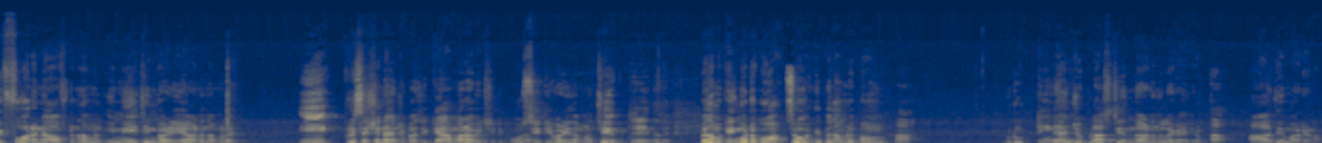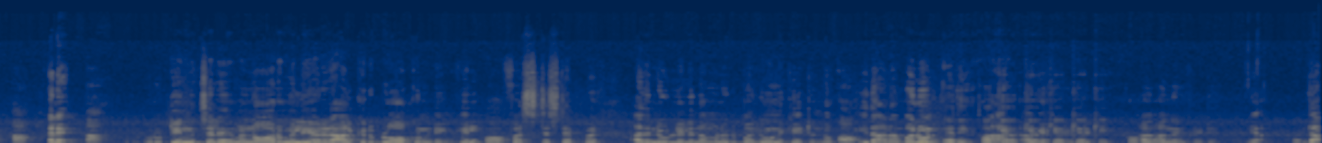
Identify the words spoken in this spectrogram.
ബിഫോർ ആൻഡ് ആഫ്റ്റർ നമ്മൾ ഇമേജിംഗ് വഴിയാണ് നമ്മൾ ഈ പ്രിസിഷൻ ആൻജിയോപ്ലാസ്റ്റി ക്യാമറ വെച്ചിട്ട് ഒ സി ടി വഴി നമ്മൾ ചെയ്യുന്നു ചെയ്യുന്നത്. ഇപ്പൊ നമുക്ക് ഇങ്ങോട്ട് പോവാം. സോ ഇപ്പൊ നമ്മളിപ്പം റുട്ടീൻ ആൻജിയോപ്ലാസ്റ്റി എന്താണെന്നുള്ള കാര്യം ആദ്യം അറിയണം. അല്ലേ? റുട്ടീൻ വെച്ചാൽ നമ്മൾ നോർമലി ഒരാൾക്ക് ഒരു ബ്ലോക്ക് ഉണ്ടെങ്കിൽ ഫസ്റ്റ് സ്റ്റെപ്പ് അതിന്റെ ഉള്ളിൽ ഒരു ബലൂൺ കയറ്റുന്നു. ഇതാണ് ബലൂൺ. ഓക്കെ ഓക്കെ ഒന്ന് യാ. ഇതാ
